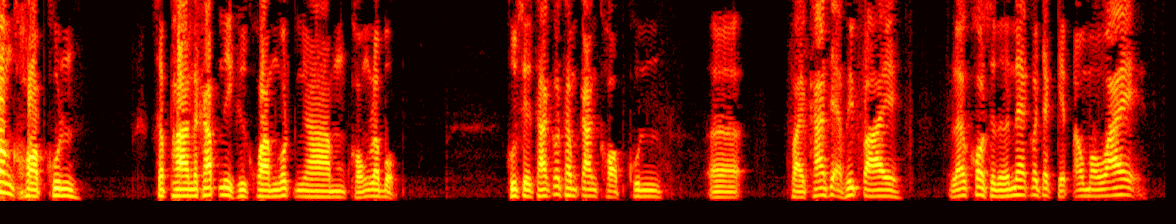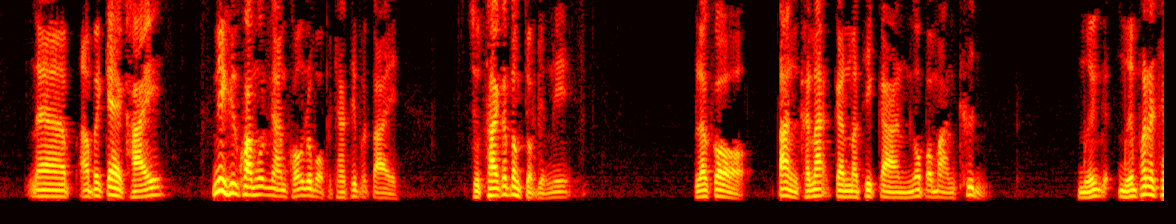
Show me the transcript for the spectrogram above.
ต้องขอบคุณ สภานะครับนี่คือความงดงามของระบบ คุณเศรษฐาก็ทำการขอบคุณฝ่ายค้านที่อภิปราย แล้วข้อเสนอแนะก็จะเก็บเอามาไว้นะเอาไปแก้ไข นี่คือความงดงามของระบบประชาธิปไตย สุดท้ายก็ต้องจบอย่างนี้ แล้วก็ตั้งคณะกรรมาธิการงบประมาณขึ้น เหมือนเหมือนพระราช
